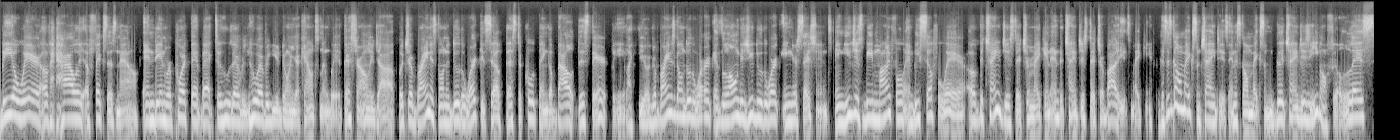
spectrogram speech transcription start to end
be aware of how it affects us now and then report that back to whoever whoever you're doing your counseling with. That's your only job. But your brain is going to do the work itself. That's the cool thing about this therapy. Like your, your brain is going to do the work as long as you do the work in your sessions. And you just be mindful and be self-aware of the changes that you're making and the changes that your body is making. Because it's going to make some changes and it's going to make some good changes and you're going to feel less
